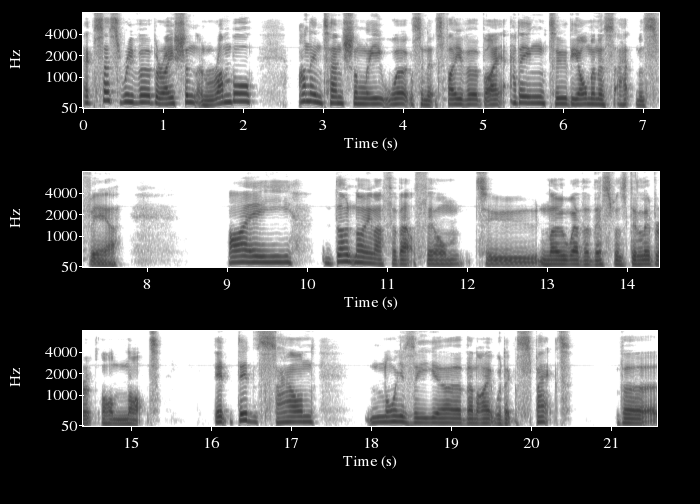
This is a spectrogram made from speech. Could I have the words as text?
excess reverberation and rumble unintentionally works in its favour by adding to the ominous atmosphere. I don't know enough about film to know whether this was deliberate or not. It did sound noisier than I would expect the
